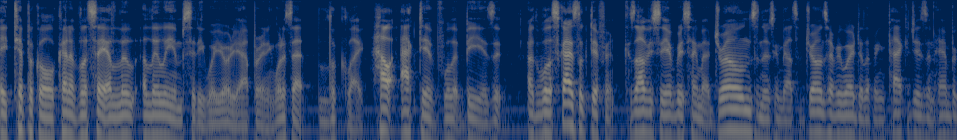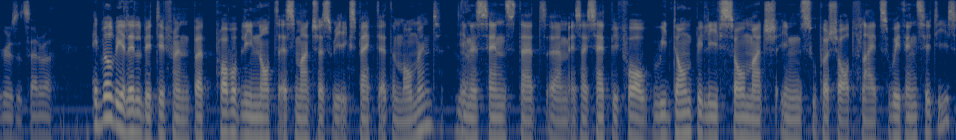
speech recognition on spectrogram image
a typical kind of, let's say, a, Lil- a Lilium city where you're already operating? What does that look like? How active will it be? Is it are, will the skies look different? Because obviously everybody's talking about drones, and there's going to be lots of drones everywhere delivering packages and hamburgers, etc. It will be a little bit different, but probably not as much as we expect at the moment, in Yeah. a sense that, um, as I said before, we don't believe so much in super short flights within cities.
